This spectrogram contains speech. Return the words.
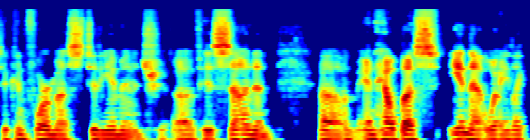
to conform us to the image of his son and um, and help us in that way. Like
